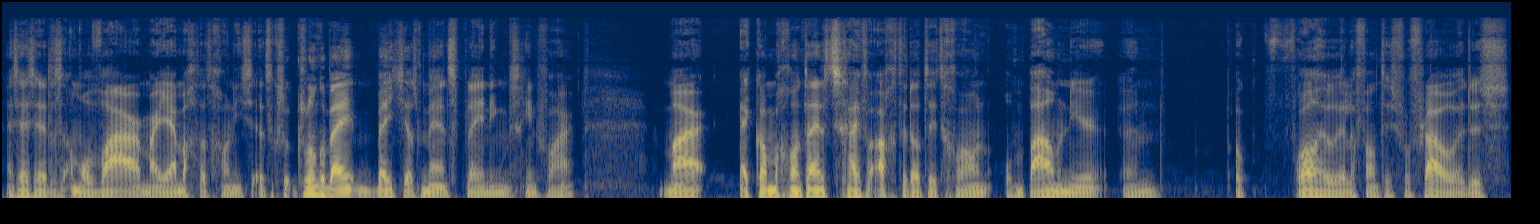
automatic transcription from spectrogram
En zij zei, dat is allemaal waar, maar jij mag dat gewoon niet. Het klonk erbij een beetje als mansplaining misschien voor haar. Maar ik kwam er gewoon tijdens het schrijven achter dat dit gewoon op een bepaalde manier een, ook vooral heel relevant is voor vrouwen. Dus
